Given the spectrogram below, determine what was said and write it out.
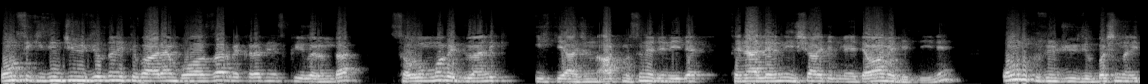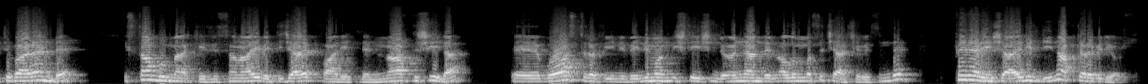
18. yüzyıldan itibaren Boğazlar ve Karadeniz kıyılarında savunma ve güvenlik ihtiyacının artması nedeniyle fenerlerin inşa edilmeye devam edildiğini, 19. yüzyıl başından itibaren de İstanbul merkezi sanayi ve ticaret faaliyetlerinin artışıyla e, boğaz trafiğini ve limanın işleyişinde önlemlerin alınması çerçevesinde fener inşa edildiğini aktarabiliyoruz.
